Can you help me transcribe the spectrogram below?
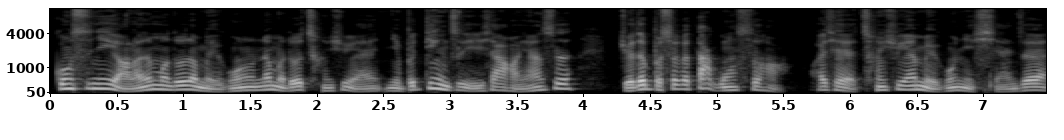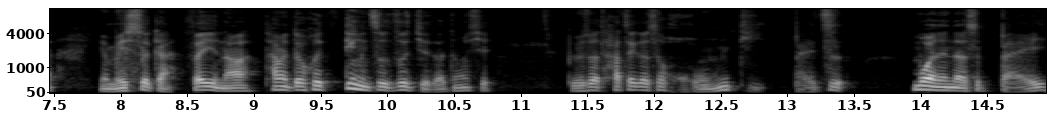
公司你养了那么多的美工，那么多程序员，你不定制一下，好像是觉得不是个大公司哈。而且程序员美工你闲着也没事干，所以呢，他们都会定制自己的东西。比如说，它这个是红底白字，默认的是白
